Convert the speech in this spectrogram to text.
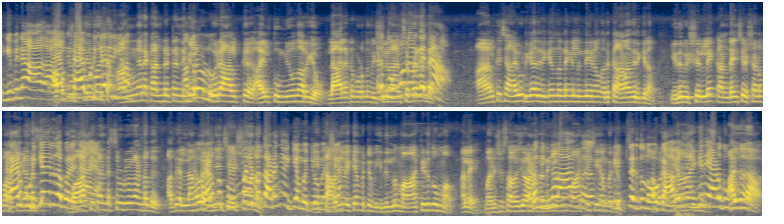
എങ്കിൽ പിന്നെ അയാൾക്ക് ചായ കുടിക്കാതിരിക്കണം. അങ്ങനെ കണ്ടിട്ടുണ്ടെങ്കിൽ. ഒരാൾക്ക് അതിൽ തുമ്മിയോന്ന് അറിയോ ലാലട്ട് കൊടുന്ന് വിഷയം കാണിച്ചപ്പോഴേ അയാൾക്ക് ചായ കുടിക്കാതിരിക്കുന്നുണ്ടെങ്കിൽ എന്ത് ചെയ്യണം? അത് കാണാതിരിക്കണം. ഇത് വിഷലിലെ കണ്ടതിന് ശേഷമാണ് ബാക്കി? കണ്ടസ്റ്റോട് കണ്ടത്. അതെല്ലാം കഴിഞ്ഞ ശേഷമാണ്. തടഞ്ഞു വെക്കാൻ പറ്റും മനുഷ്യ? തടഞ്ഞു വെക്കാൻ പറ്റും. ഇതിൽ നിന്ന് മാറ്റിയിട്ട് തുമ്മാം. അല്ലെ? മനുഷ്യ സാഹചര്യം മാറ്റി ചെയ്യാൻ പറ്റും. അല്ല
